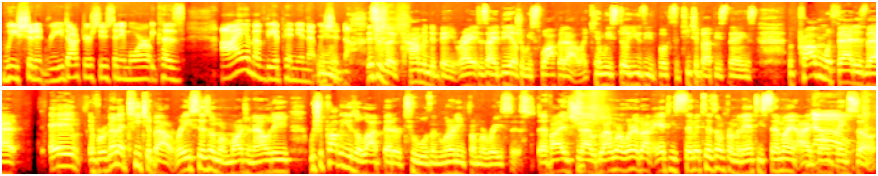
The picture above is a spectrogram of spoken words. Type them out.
we shouldn't read Dr. Seuss anymore? Because I am of the opinion that we mm. should not. This is a common debate, right? This idea of should we swap it out? Like, can we still use these books to teach about these things? The problem with that is that a, if we're going to teach about racism or marginality, we should probably use a lot better tools than learning from a racist. If I should, I do I want to learn about anti-Semitism from an anti-Semite? I no. don't think so.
